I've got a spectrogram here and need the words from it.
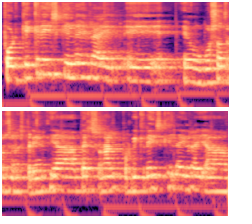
¿por qué creéis que Library, o vosotros en experiencia personal, por qué creéis que Library ha,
